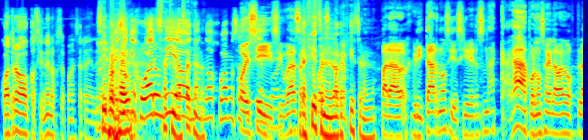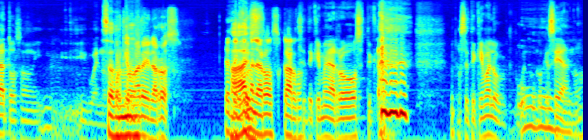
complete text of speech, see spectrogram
Cuatro, cocineros se pueden estar en Sí, por favor. que jugar un Sáquenlo, día, o sáquenlo. no, no jugamos Hoy sí, tiempo, si voy a hacer Regístrenlo, porque- regístrenlo. Para gritarnos y decir, eres una cagada por no saber lavar los platos. ¿no? Y, y bueno, Eso por no. quemar el arroz. Ya te Ah, quema es- el arroz, Cardo. se te quema el arroz, se te, o se te quema lo, bueno, lo que sea, ¿no?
